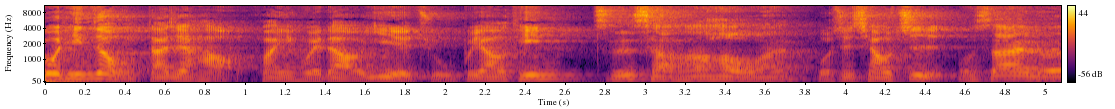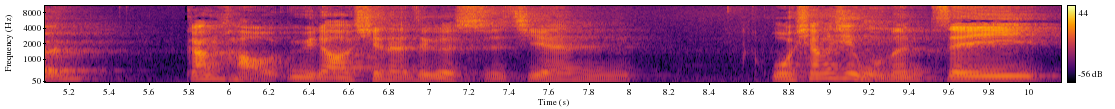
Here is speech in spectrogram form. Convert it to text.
各位听众，大家好，欢迎回到业主不要听职场好好玩。我是乔治，我是艾伦。刚好遇到现在这个时间，我相信我们这一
